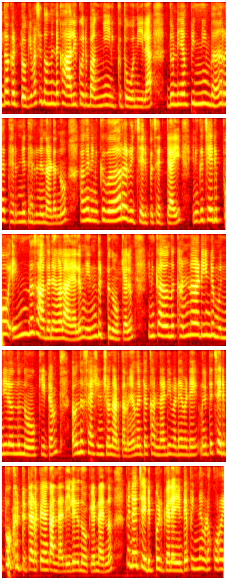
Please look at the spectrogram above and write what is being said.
ഇതൊക്കെ ഇട്ട് നോക്കി. പക്ഷെ ഇതൊന്നും എന്റെ കാലിക്ക് ഒരു ഭംഗി എനിക്ക് തോന്നിയില്ല. അതുകൊണ്ട് ഞാൻ പിന്നെയും വേറെ തിരഞ്ഞ് തിരഞ്ഞ് നടന്നു. അങ്ങനെ എനിക്ക് വേറൊരു ചെരുപ്പ് സെറ്റായി എനിക്ക് ചെരുപ്പ് എന്ത് സാധനങ്ങളായാലും എന്തിട്ട് നോക്കിയാലും എനിക്കതൊന്ന് കണ്ണാടീന്റെ മുന്നിലൊന്ന് നോക്കിയിട്ടും ഒന്ന് ഫാഷൻ ഷോ നടത്തണം. എന്നിട്ട് കണ്ണാടി ഇവിടെ ഇവിടെ എന്നിട്ട് ചെരുപ്പൊക്കെ ഇട്ടിട്ട് അടക്കം ഞാൻ കണ്ണാടിയിൽ നോക്കിയിട്ടുണ്ടായിരുന്നു. പിന്നെ ചെരുപ്പ് എടുക്കുക കഴിഞ്ഞിട്ട് പിന്നെ അവിടെ കുറേ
